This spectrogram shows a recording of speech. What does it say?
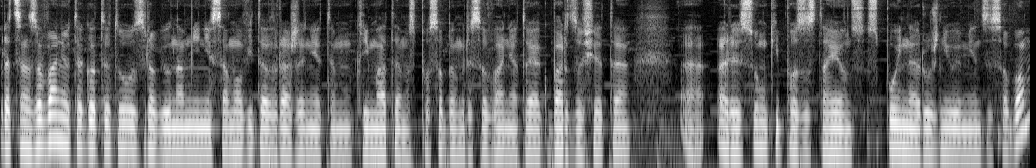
recenzowaniu tego tytułu zrobił na mnie niesamowite wrażenie tym klimatem, sposobem rysowania, to jak bardzo się te e, rysunki pozostając spójne różniły między sobą.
